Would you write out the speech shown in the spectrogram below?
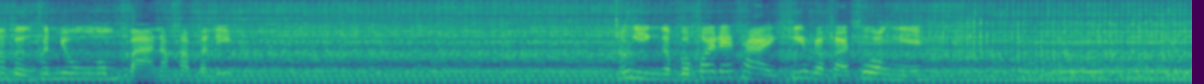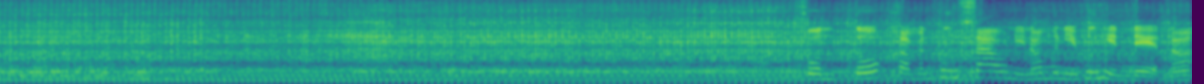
มาเบิ่งพันยุงงมป่าเนาะค่ะปันนี้น้องหญิงกับบ่ค่อยได้ถ่ายคลิปรอกค่ะช่วงนี้ ฝนตกค่ะมันเพิ่งเศร้านี่เนาะมื้อนี้เพิ่งเห็นแดดเนาะ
